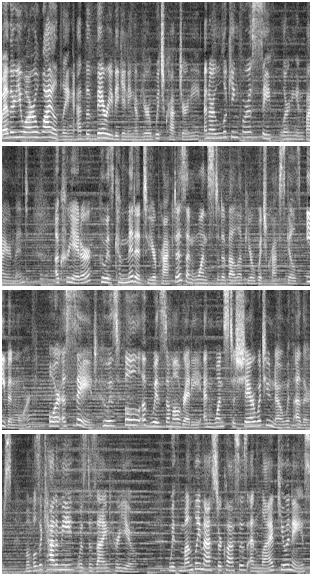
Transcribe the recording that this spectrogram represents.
Whether you are a wildling at the very beginning of your witchcraft journey and are looking for a safe learning environment, a creator who is committed to your practice and wants to develop your witchcraft skills even more, or a sage who is full of wisdom already and wants to share what you know with others, Mumbles Academy was designed for you. With monthly masterclasses and live Q&As,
